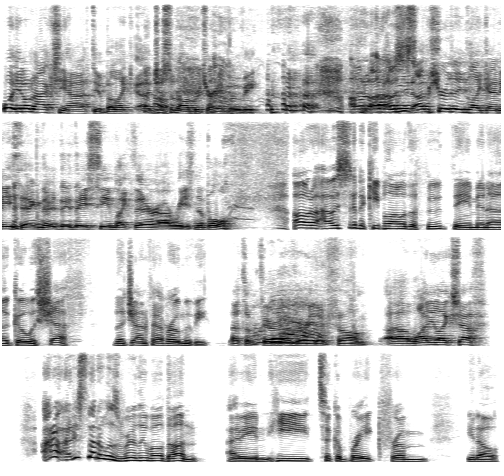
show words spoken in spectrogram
Well, you don't actually have to, but like uh, just an arbitrary movie. oh, no, I, I mean, just... I'm sure they'd like anything. They're, they they seem like they're uh, reasonable. Oh, no, I was just going to keep along with the food theme and uh, go with Chef, the Jon Favreau movie. That's a oh, very yeah. underrated film. Uh, why do you like Chef? I, I just thought it was really well done. I mean, he took a break from, you know,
